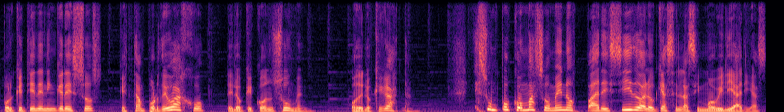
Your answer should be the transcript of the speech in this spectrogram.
porque tienen ingresos que están por debajo de lo que consumen o de lo que gastan. Es un poco más o menos parecido a lo que hacen las inmobiliarias.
